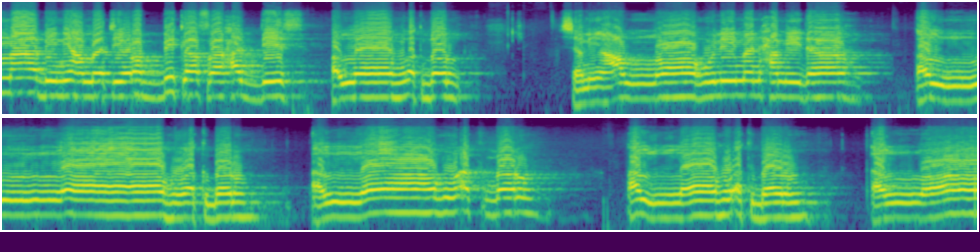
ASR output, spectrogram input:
وأما بنعمة ربك فحدث. الله أكبر. سمع الله لمن حمده. الله أكبر. الله أكبر. الله أكبر. الله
